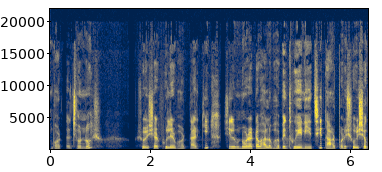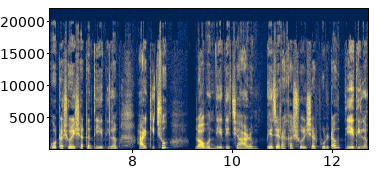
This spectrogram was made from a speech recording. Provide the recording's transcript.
ভর্তার জন্য। সরিষার ফুলের ভর্তা আর কি শিলনোড়াটা ভালোভাবে ধুয়ে নিয়েছি, তারপরে সরিষা, গোটা সরিষাটা দিয়ে দিলাম। আর কিছু লবণ দিয়ে দিচ্ছি আর ভেজে রাখা সরিষার ফুলটাও দিয়ে দিলাম।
